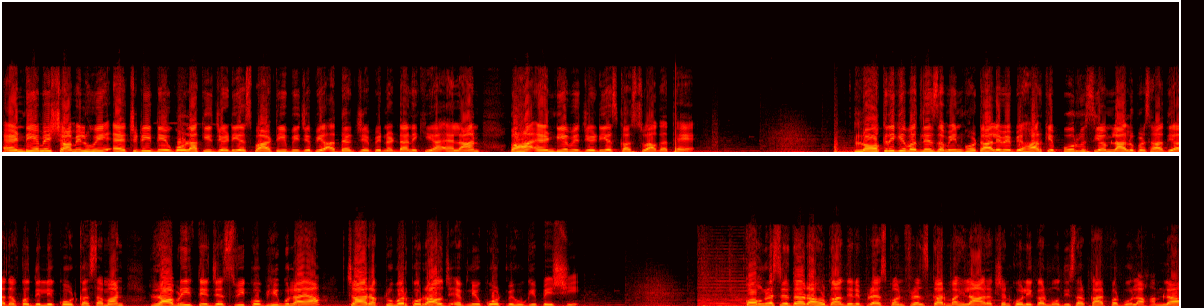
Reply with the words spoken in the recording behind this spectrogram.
एनडीए में शामिल हुई एचडी देवगौड़ा की जेडीएस पार्टी, बीजेपी अध्यक्ष जेपी नड्डा ने किया ऐलान। कहा, एनडीए में जेडीएस का स्वागत है। नौकरी के बदले ज़मीन घोटाले में बिहार के पूर्व सीएम लालू प्रसाद यादव को दिल्ली कोर्ट का सम्मान। राबड़ी तेजस्वी को भी बुलाया। 4 अक्टूबर को राउज एवेन्यू कोर्ट में होगी पेशी। कांग्रेस नेता राहुल गांधी ने प्रेस कॉन्फ्रेंस कर महिला आरक्षण को लेकर मोदी सरकार पर बोला हमला।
